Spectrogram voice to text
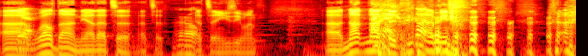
Uh, Yeah. Well done. Yeah, that's a that's a Well. that's an easy one. Uh, not not Okay, that. I mean,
